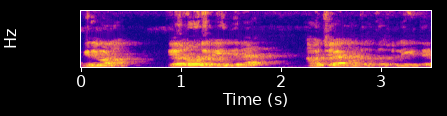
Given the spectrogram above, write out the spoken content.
கிரிவலம் தேரோட வீதியில் நமச்சிவாய மந்திரத்தை சொல்லிக்கிட்டு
